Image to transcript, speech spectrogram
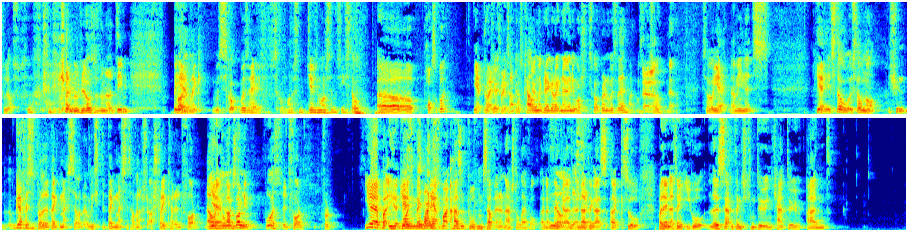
who else? I can't remember who else was on that team. But yeah, like was Scott was uh, Scott Morrison, James Morrison? Is he still? Uh, possibly. Yeah, right. Okay, for example, yeah, is Callum. McGregor right now any worse than Scott Brown was then? I don't think so. no. So yeah, I mean it's yeah, it's still it's still not. Shouldn't Griffiths is probably the big miss, or at least the big miss is having a, a striker in form. Now, Yeah, although. McBurnie was in form for Yeah, but again, it- McBurnie hasn't proven himself at international level, and I think, No, uh, that's and I think that's like so. But then I think you go. There's certain things you can do and you can't do, and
